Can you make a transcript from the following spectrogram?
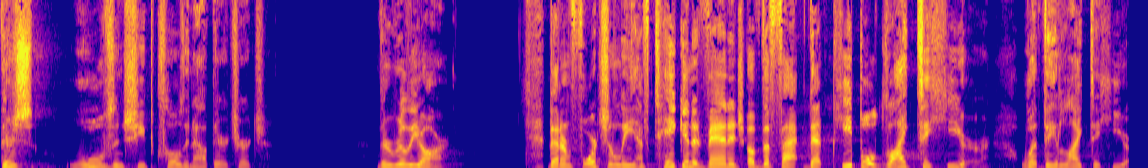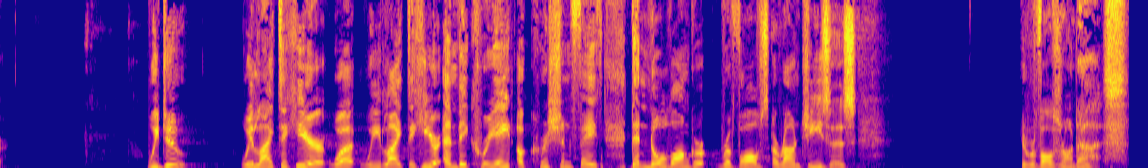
there's wolves in sheep clothing out there, church. There really are. that unfortunately have taken advantage of the fact that people like to hear what they like to hear. We do. We like to hear what we like to hear, and they create a Christian faith that no longer revolves around Jesus. It revolves around us.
